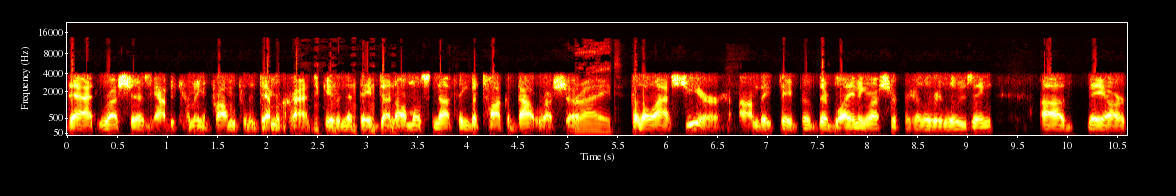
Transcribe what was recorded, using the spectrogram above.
that Russia is now becoming a problem for the Democrats, given that they've done almost nothing but talk about Russia Right. for the last year. Um, they, they, they're blaming Russia for Hillary losing. Uh, they are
